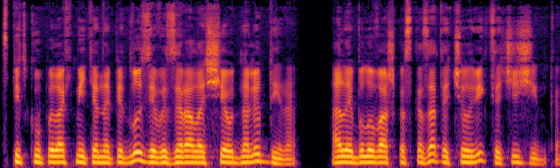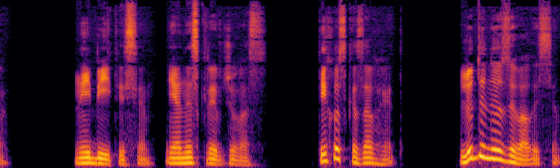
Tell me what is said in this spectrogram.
З під купи лахміття на підлозі визирала ще одна людина, але було важко сказати, чоловік це чи жінка. Не бійтеся, я не скривджу вас, тихо сказав Гет. Люди не озивалися.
